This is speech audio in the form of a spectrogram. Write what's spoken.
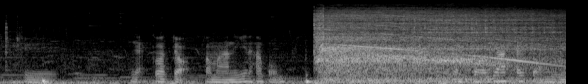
โอเคเนี่ยก็เจาะประมาณนี้นะครับ ผมผมขออนุญาตใช้สองมือ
